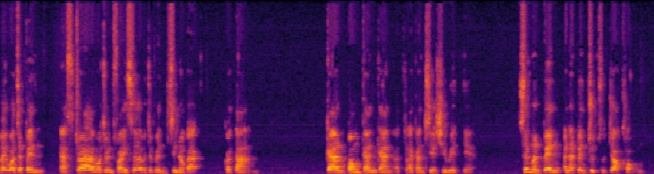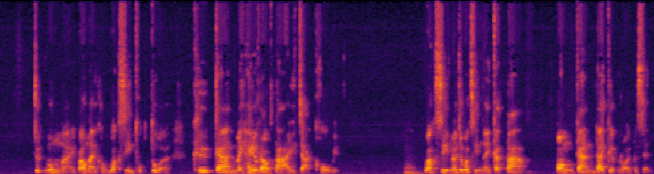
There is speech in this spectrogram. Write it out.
ไม่ว่าจะเป็นแอสตรามันจะเป็นไฟเซอร์มันจะเป็นซีโนแวคก็ตาม การป้องกันการอัตราการเสียชีวิตเนี่ยซึ่งมันเป็นอันนั้นเป็นจุดสุดยอดของจุดมุ่งหมายเป้าหมายของวัคซีนทุกตัว คือการไม่ให้เราตายจากโควิดวัคซีนไม่ว่าจะวัคซีนไหนก็ตาม ป้องกันได้เกือบร้อยเปอร์เซ็นต์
